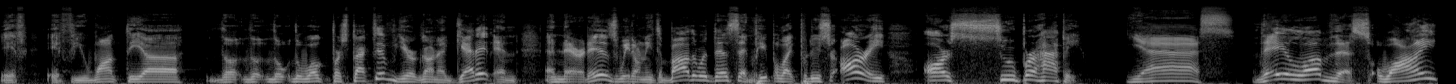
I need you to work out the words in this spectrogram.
if if you want the uh the, the, the, the, woke perspective. You're going to get it. And, and there it is. We don't need to bother with this. And people like producer Ari are super happy. Yes. They love this. Why?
